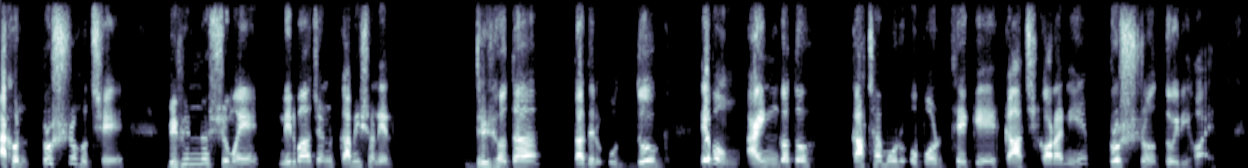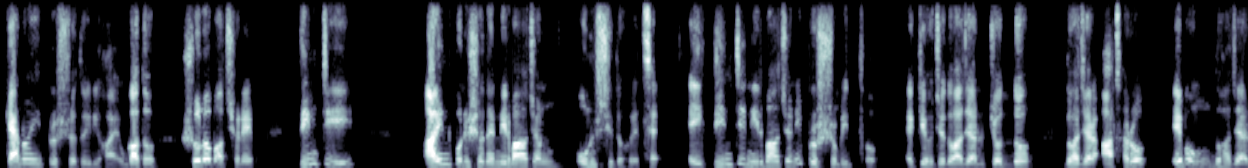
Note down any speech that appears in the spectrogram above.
এখন প্রশ্ন হচ্ছে, বিভিন্ন সময়ে নির্বাচন কমিশনের দৃঢ়তা, তাদের উদ্যোগ এবং আইনগত কাঠামোর ওপর থেকে কাজ করা নিয়ে প্রশ্ন তৈরি হয়। কেন এই প্রশ্ন তৈরি হয়? গত ষোলো বছরে তিনটি আইন পরিষদের নির্বাচন অনুষ্ঠিত হয়েছে। এই তিনটি নির্বাচনই প্রশ্নবিদ্ধ। একটি হচ্ছে দু হাজার চোদ্দ আঠারো এবং দু হাজার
